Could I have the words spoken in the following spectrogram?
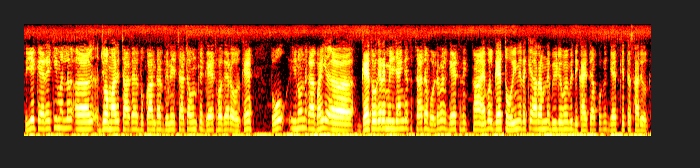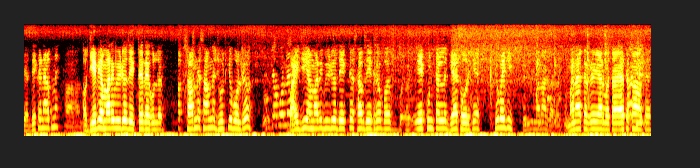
तो ये कह रहे हैं कि मतलब जो हमारे चाचा है दुकानदार दिनेश चाचा उनके गैत वगैरह और खे। तो इन्होंने कहा भाई गैत वगैरह मिल जाएँगे। तो चाचा बोल रहे बोल गैत नहीं- कहाँ है? बोल गैत तो हो ही नहीं रखे। और हमने वीडियो में भी दिखाए थे आपको कि गैत कितने सारे और क्या है। देखे ना आपने? हाँ, हाँ, और ये भी हमारे वीडियो देखते हैं रेगुलर आप सामने सामने झूठ क्यों बोल रहे हो? क्या बोल रहे भाई जी हमारी वीडियो देखते हैं सब देख रहे हो एक कुंटल गैस हो रही है। क्यों भाई जी? मना कर रहे हो यार बता ऐसा कहाँ होता है?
